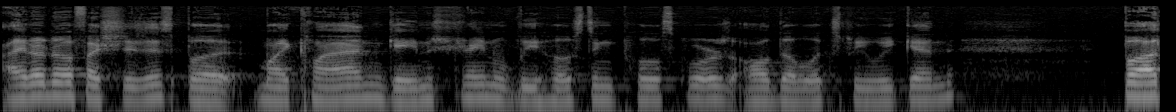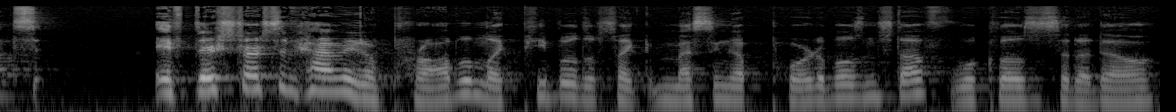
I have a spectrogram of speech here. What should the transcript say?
I don't know if I should this, but my clan Gain Strain will be hosting pulse cores all double XP weekend. But if there starts to having a problem, like people just like messing up portables and stuff, we'll close the Citadel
